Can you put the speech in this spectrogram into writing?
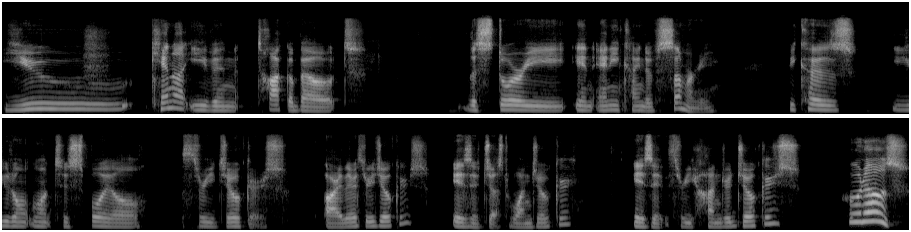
You cannot even talk about the story in any kind of summary because you don't want to spoil three jokers. Are there three jokers? Is it just one joker? Is it 300 jokers? Who knows?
